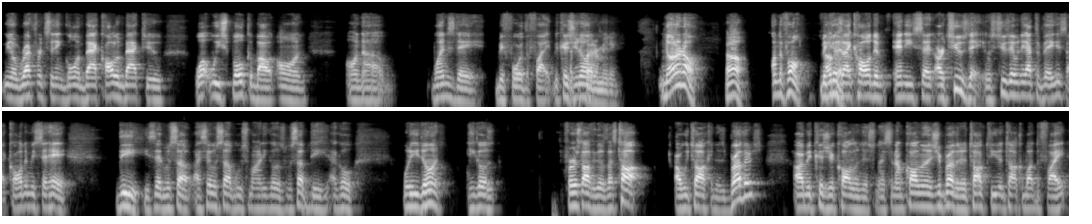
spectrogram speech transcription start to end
you know referencing and going back, calling back to what we spoke about on on uh, Wednesday before the fight, because At you know, fighter meeting. no, no, no, Oh, on the phone because Okay. I called him and he said, or Tuesday, it was Tuesday when he got to Vegas. I called him. He said, Hey, D, he said, What's up? I said, What's up, Usman? He goes, What's up, D? I go, What are you doing? He goes, First off, he goes, Let's talk. Are we talking as brothers or because you're calling this? And I said, I'm calling as your brother to talk to you and talk about the fight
